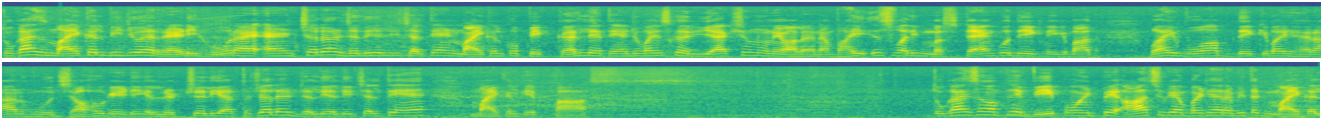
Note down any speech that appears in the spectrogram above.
तो गाइज़ माइकल भी जो है रेडी हो रहा है एंड चलो यार, जल्दी जल्दी चलते हैं एंड माइकल को पिक कर लेते हैं, जो भाई इसका रिएक्शन होने वाला है ना। भाई, इस वाली मस्टैंग को देखने के बाद, भाई, वो आप देख के भाई हैरान हो जाओगे, ठीक है? लिटरली यार तो चलो यार, जल्दी जल्दी चलते हैं माइकल के पास। तो गाइस हम अपने वे पॉइंट पे आ चुके हैं बट यार, अभी तक माइकल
